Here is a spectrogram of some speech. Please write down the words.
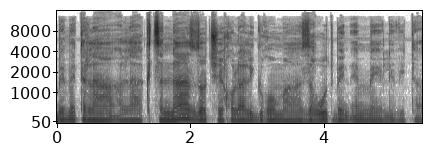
באמת על, ה, על ההקצנה הזאת שיכולה לגרום הזרות בין אם אה, לביתה.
